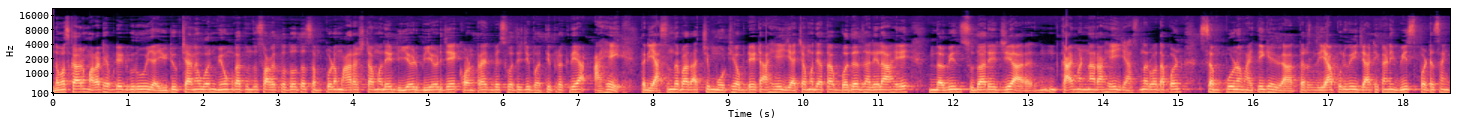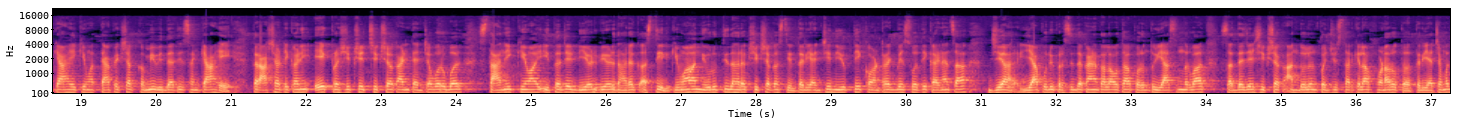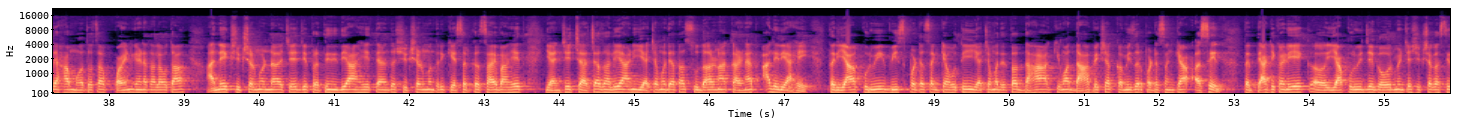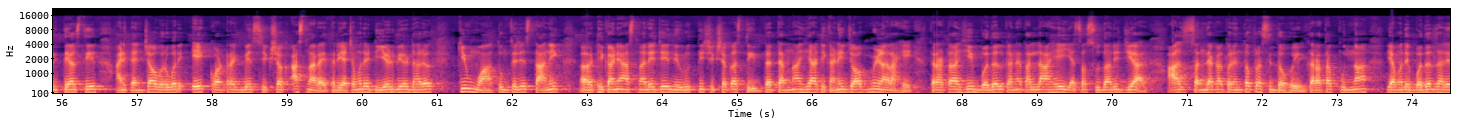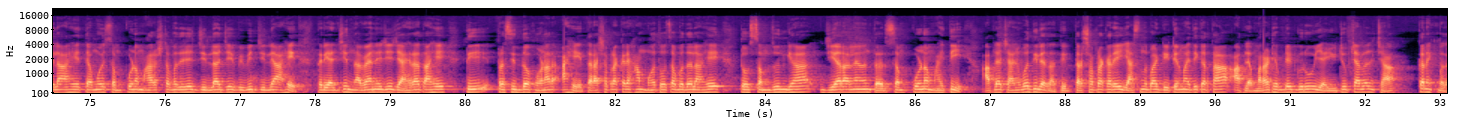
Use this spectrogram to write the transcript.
नमस्कार मराठी अपडेट गुरु या यूट्यूब चॅनलवर मी ओमका तुमचं स्वागत करतो. तर संपूर्ण महाराष्ट्रामध्ये डी एड बी एड जे कॉन्ट्रॅक्ट बेसवरती जी भरती प्रक्रिया आहे तर या संदर्भात आजची मोठी अपडेट आहे. याच्यामध्ये आता बदल झालेला आहे. नवीन सुधारे जी आर काय म्हणणार आहे या संदर्भात आपण संपूर्ण माहिती घेऊया. तर यापूर्वी ज्या ठिकाणी वीस पटसंख्या आहे किंवा त्यापेक्षा कमी विद्यार्थी संख्या आहे तर अशा ठिकाणी एक प्रशिक्षित शिक्षक आणि त्यांच्याबरोबर स्थानिक किंवा इतर जे डी एड बी एड धारक असतील किंवा निवृत्तीधारक शिक्षक असतील तर यांची नियुक्ती कॉन्ट्रॅक्ट बेसवरती करण्याचा जी आर यापूर्वी प्रसिद्ध करण्यात आला होता. परंतु या संदर्भात सध्या जे शिक्षक आंदोलन पंचवीस तारखेला होणार होतं तर याच्यामध्ये हा महत्त्वाचा पॉईंट घेण्यात आला होता. अनेक शिक्षण मंडळाचे जे प्रतिनिधी आहेत त्यानंतर शिक्षण मंत्री केसरकर साहेब आहेत यांची चर्चा झाली आणि याच्यामध्ये आता सुधारणा करण्यात आलेली आहे. तर यापूर्वी वीस पटसंख्या होती. याच्यामध्ये आता दहा किंवा दहापेक्षा कमी जर पटसंख्या असेल तर त्या ठिकाणी एक यापूर्वी जे गव्हर्नमेंटचे शिक्षक असतील ते असतील आणि त्यांच्याबरोबर एक कॉन्ट्रॅक्ट बेस शिक्षक असणार आहे. तर याच्यामध्ये डी एड बी एड धारक किंवा तुमचे जे स्थानिक ठिकाणी असणारे जे निवृत्ती शिक्षक असतील तर त्यांना ह्या ठिकाणी जॉब मिळणार आहे. तर आता ही बदल करण्यात आलेला आहे याचा सुधारित जी आर आज संध्याकाळपर्यंत प्रसिद्ध होईल. तर आता पुन्हा यामध्ये बदल झालेला आहे त्यामुळे संपूर्ण महाराष्ट्रामध्ये जे जिल्हा जे विविध जिल्हे आहेत तर यांची नव्याने जी जाहिरात आहे ती प्रसिद्ध होणार आहे. तर अशा प्रकारे हा महत्त्वाचा बदल आहे तो समजून घ्या. जी आर आल्यानंतर संपूर्ण माहिती आपल्या चॅनलवर दिल्या जातील. तर अशा प्रकारे या संदर्भात डिटेल माहिती करता आपल्या मराठी अपडेट गुरु या यूट्यूब चॅनलच्या कनेक्टमध्ये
